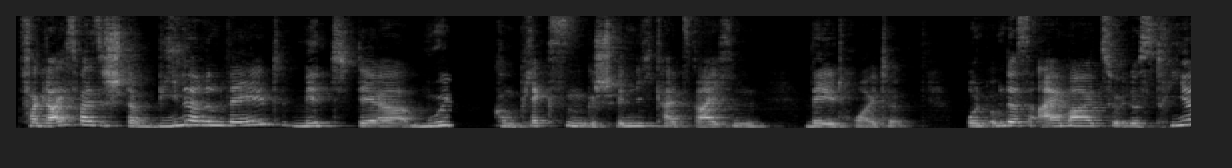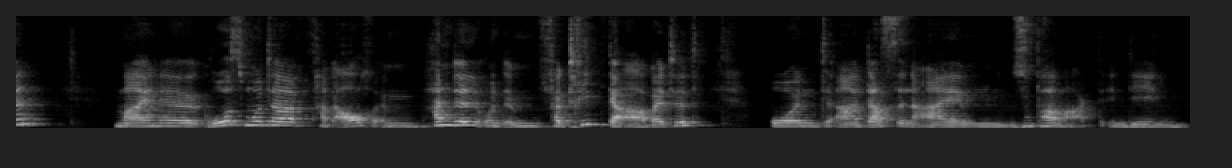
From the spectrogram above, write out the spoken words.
vergleichsweise stabileren Welt mit der multikomplexen, geschwindigkeitsreichen Welt heute. Und um das einmal zu illustrieren, meine Großmutter hat auch im Handel und im Vertrieb gearbeitet und äh, das in einem Supermarkt in den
